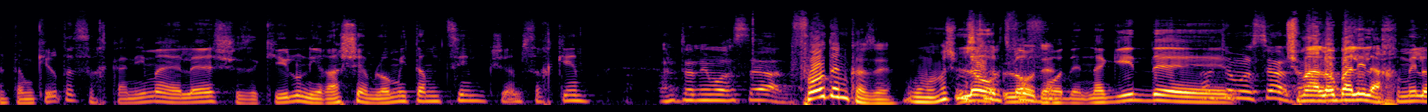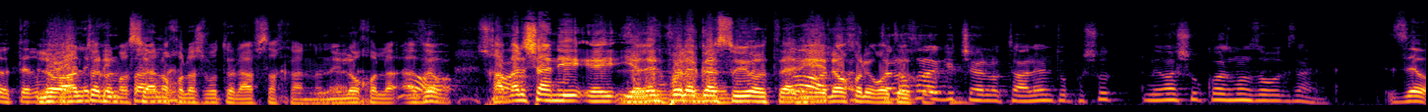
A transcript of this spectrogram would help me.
אתה מכיר את השחקנים האלה, שזה כאילו נראה שהם לא מתאמצים כשהם משחקים? אנטוני מרסיאל. פודן כזה, הוא ממש מזכיר לא, את לא פודן. פודן. נגיד, אה, אנטוני מרסיאל, תשמע, לא בא לי להחמיא לו יותר לא, אנטוני מרסיאל לא. יכול להשוות אותו לאף שחקן, אני לא יכול, לא, עזוב, חבל שאני ירד פה לגסויות, אני לא יכול לראות אתה לא אותו. יכול להגיד שאין לו talent, הוא פשוט נראה שהוא כל הזמן זורק זין. זהו,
